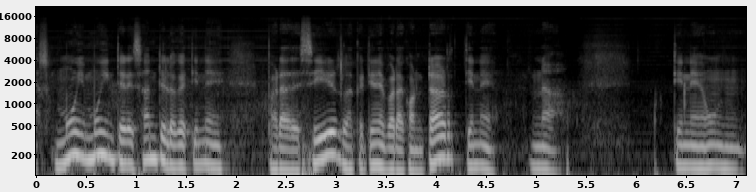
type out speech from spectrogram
Es muy, muy interesante lo que tiene para decir, lo que tiene para contar. Tiene una tiene un,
